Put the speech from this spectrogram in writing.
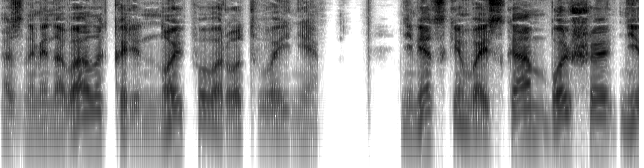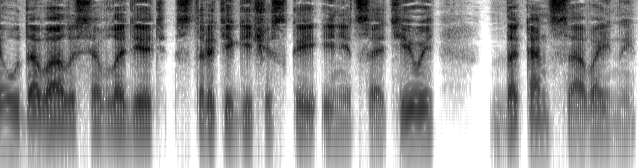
ознаменовала коренной поворот в войне. Немецким войскам больше не удавалось овладеть стратегической инициативой до конца войны.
